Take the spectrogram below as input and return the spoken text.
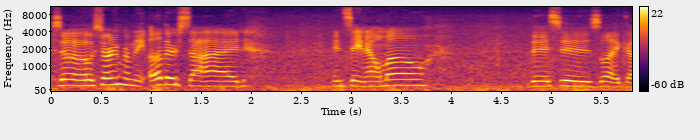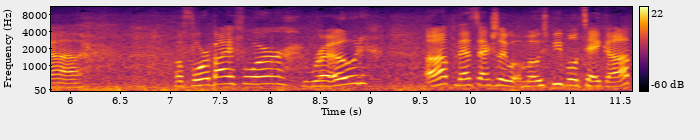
So starting from the other side in St. Elmo, this is like a, a four by four road up. That's actually what most people take up.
